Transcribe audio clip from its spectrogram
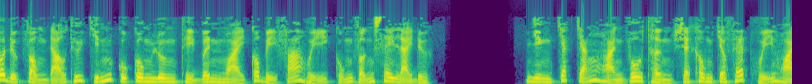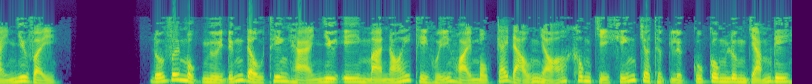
có được vòng đảo thứ 9 của Côn Luân thì bên ngoài có bị phá hủy cũng vẫn xây lại được. Nhưng chắc chắn Hoàng Vô Thần sẽ không cho phép hủy hoại như vậy. Đối với một người đứng đầu thiên hạ như y mà nói thì hủy hoại một cái đảo nhỏ không chỉ khiến cho thực lực của Côn Luân giảm đi.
